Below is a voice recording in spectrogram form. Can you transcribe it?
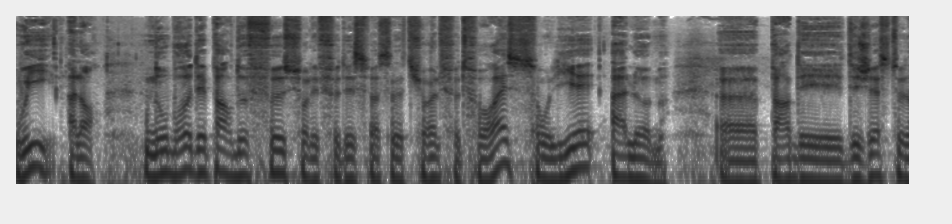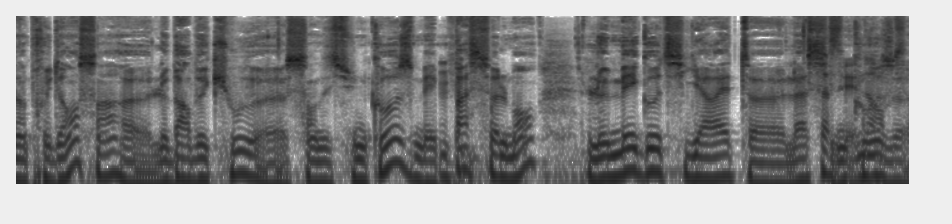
Oui, alors nombreux départs de feu sur les feux d'espace naturel, feux de forêt, sont liés à l'homme euh, par des, des gestes d'imprudence. Hein. Euh, le barbecue, euh, c'en est une cause, mais mhm. pas seulement. Le mégot de cigarette, euh, là, c'est une cause.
